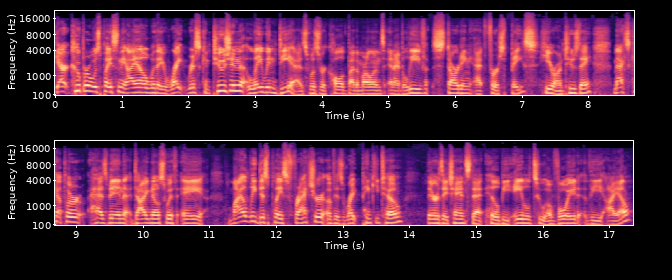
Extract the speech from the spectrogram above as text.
Garrett Cooper was placed in the IL with a right wrist contusion. Lewin Diaz was recalled by the Marlins and I believe starting at first base here on Tuesday. Max Kepler has been diagnosed with a mildly displaced fracture of his right pinky toe. There is a chance that he'll be able to avoid the IL.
